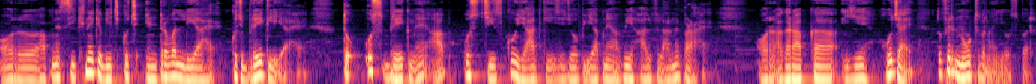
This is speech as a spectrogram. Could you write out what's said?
और आपने सीखने के बीच कुछ इंटरवल लिया है, कुछ ब्रेक लिया है तो उस ब्रेक में आप उस चीज़ को याद कीजिए जो भी आपने अभी हाल फ़िलहाल में पढ़ा है। और अगर आपका ये हो जाए तो फिर नोट्स बनाइए उस पर।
